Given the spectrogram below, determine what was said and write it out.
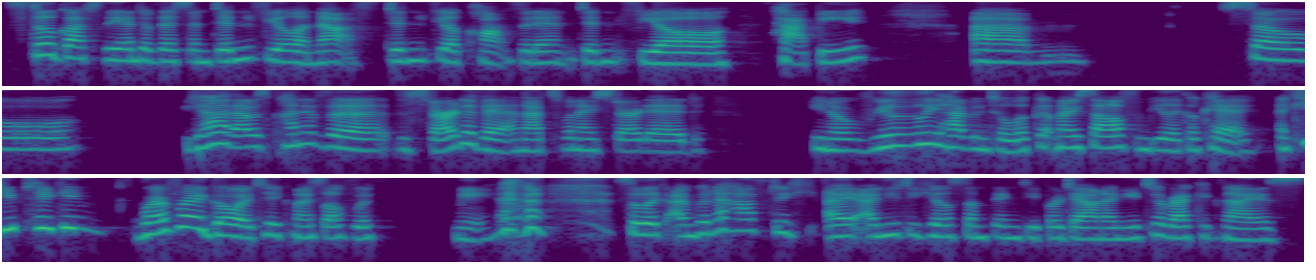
still got to the end of this and didn't feel enough, didn't feel confident, didn't feel happy. Um, so yeah, that was kind of the the start of it. And that's when I started you know, really having to look at myself and be like, okay, I keep taking wherever I go, I take myself with me. so like, I'm to have to, I, I need to heal something deeper down. I need to recognize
